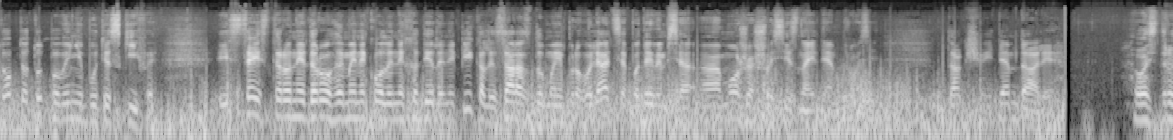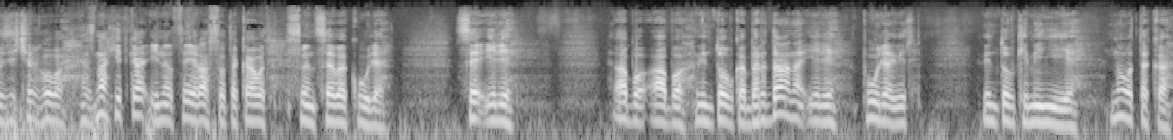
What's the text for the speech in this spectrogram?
Тобто тут повинні бути скіфи. І з цієї сторони дороги ми ніколи не ходили, не пікали. Зараз думаю прогулятися, подивимося, а може щось і знайдемо, друзі. Так що йдемо далі. Ось, друзі, чергова знахідка, і на цей раз отака от свинцева куля. Це ілі або, або винтовка Бердана, або пуля від винтовки Мініє. Ну, отака,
